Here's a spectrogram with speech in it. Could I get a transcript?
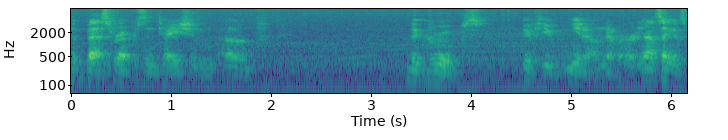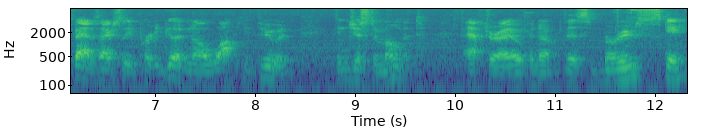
the best representation of the groups if you you know never heard it. Not saying it's bad. It's actually pretty good, and I'll walk you through it in just a moment after I open up this brewski.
